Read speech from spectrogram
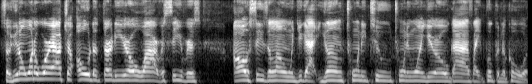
So you don't want to worry out your older 30-year-old wide receivers all season long when you got young 22, 21-year-old guys like Puka Nacua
